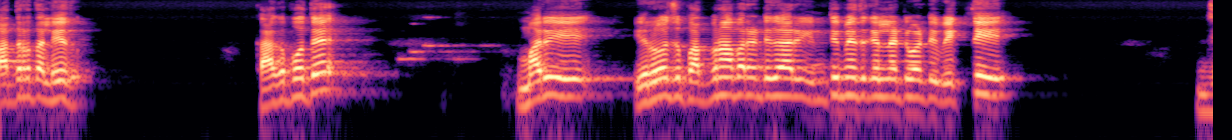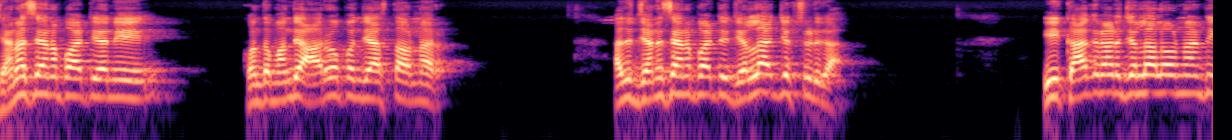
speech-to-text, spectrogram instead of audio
భద్రత లేదు. కాకపోతే మరి ఈరోజు పద్మనాభరెడ్డి గారి ఇంటి మీదకి వెళ్ళినటువంటి వ్యక్తి జనసేన పార్టీ అని కొంతమంది ఆరోపణ చేస్తూ ఉన్నారు. అది జనసేన పార్టీ జిల్లా అధ్యక్షుడిగా. ఈ కాకినాడ జిల్లాలో ఉన్నటువంటి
